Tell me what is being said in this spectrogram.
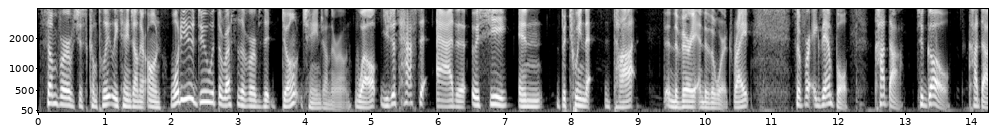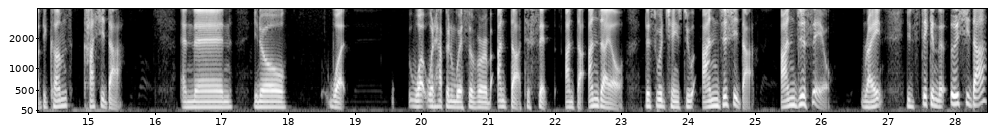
some verbs just completely change on their own, what do you do with the rest of the verbs that don't change on their own? Well, you just have to add a ushi in between the ta in the very end of the word, right? So for example, kada, to go, kada becomes kashida. And then, you know, what? What would happen with the verb anta, to sit, anta, anjayo? This would change to anjishida, anjiseo, right? You'd stick in the ushida,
